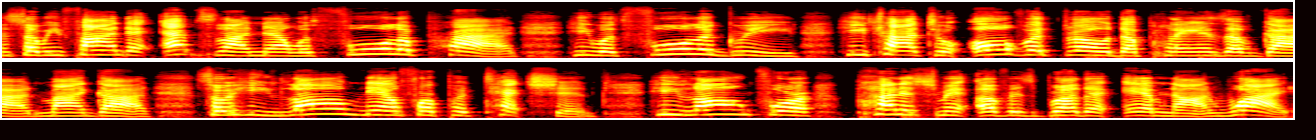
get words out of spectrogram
And so we find that Absalom now was full of pride. He was full of greed. He tried to overthrow the plans of God, my God. So he longed now for protection. He longed for punishment of his brother Amnon. Why?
